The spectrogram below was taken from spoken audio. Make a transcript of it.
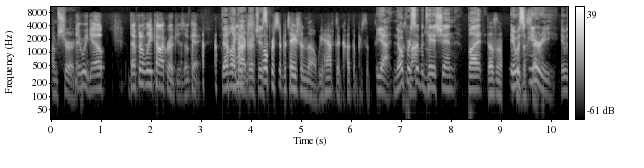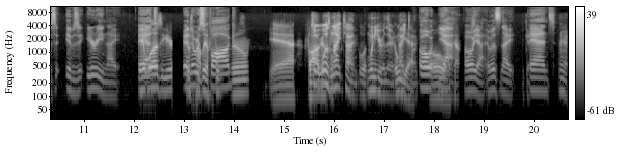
I'm sure. There we go. Definitely cockroaches. Okay. Definitely cockroaches. No precipitation though. We have to cut the precipitation. Yeah, no It's not- precipitation, but Doesn't it was the setting. eerie. It was it was an eerie night. It And- was here. and there was probably a full fog. moon. Yeah. So it was nighttime full- when you were there. Oh, yeah. nighttime. Oh, Oh, yeah. Oh yeah. It was night. Okay. And Alright.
